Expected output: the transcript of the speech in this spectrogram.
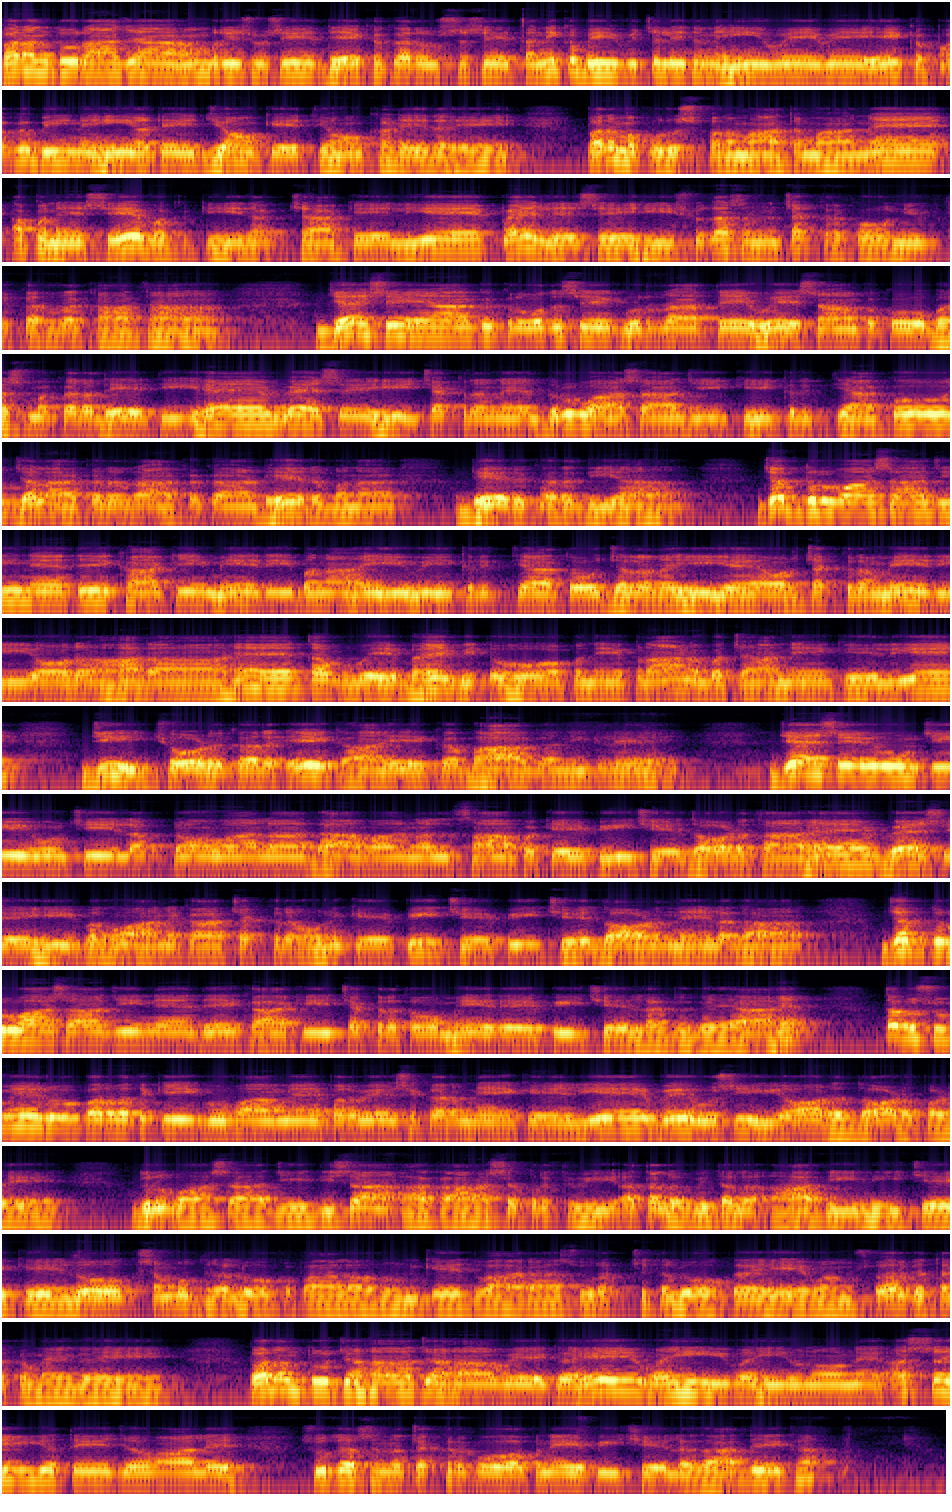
परंतु राजा अम्बरीश उसे देख कर उससे तनिक भी विचलित नहीं हुए। वे एक पग भी नहीं हटे, ज्यो के त्यों खड़े रहे। परम पुरुष परमात्मा ने अपने सेवक की रक्षा के लिए पहले से ही सुदर्शन चक्र को नियुक्त कर रखा था। जैसे आग क्रोध से गुर्राते हुए सांप को भस्म कर देती है। वैसे ही चक्र ने दुर्वासा जी की कृत्या को जलाकर राख का ढेर बना, ढेर कर दिया। जब दुर्वासा जी ने देखा कि मेरी बनाई हुई कृत्या तो जल रही है और चक्र मेरी और आ रहा है, तब वे भयभीत तो हो अपने प्राण बचाने के लिए जी छोड़कर एकाएक भाग निकले। जैसे ऊँची ऊँची लपटों वाला धावा नल सांप के पीछे दौड़ता है, वैसे ही भगवान का चक्र उनके पीछे पीछे दौड़ने लगा। जब दुर्वासा जी ने देखा कि चक्र तो मेरे पीछे लग गया है तब सुमेरु पर्वत की गुफा में प्रवेश करने के लिए वे उसी और दौड़ पड़े। दुर्वासा जी दिशा, आकाश, पृथ्वी, अतल, वितल आदि, नीचे के लोक, समुद्र लोकपाल और उनके द्वारा सुरक्षित लोक एवं स्वर्ग तक में गए। परंतु जहाँ जहाँ वे गए, वहीं वहीं उन्होंने असह्य तेज वाले सुदर्शन चक्र को अपने पीछे लगा देखा।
